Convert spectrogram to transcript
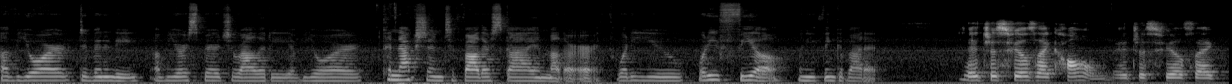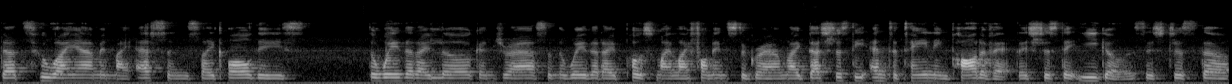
of your divinity, of your spirituality, of your connection to Father Sky and Mother Earth? What do you what do you feel when you think about it? It just feels like home. It just feels like that's who I am in my essence. Like all these, the way that I look and dress and the way that I post my life on Instagram, like that's just the entertaining part of it. It's just the egos. It's just the,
